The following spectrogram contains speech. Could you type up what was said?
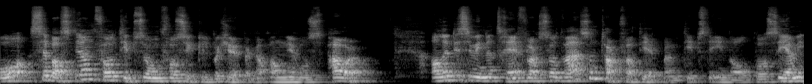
Og Sebastian får tipset om å få sykkel på kjøpekampanje hos Power. Alle disse vinner tre flakslodd hver som takk for at de hjelper meg med tips til innhold på sida mi.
